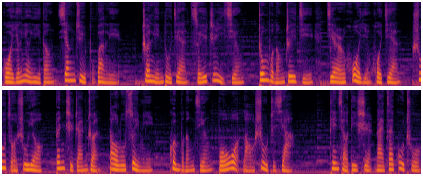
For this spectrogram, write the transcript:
果盈盈一灯，相距不半里。穿林渡涧，随之以行，终不能追及，皆而或隐或见，疏左疏右。奔驰辗转，道路碎迷，困不能行，薄卧老树之下。天晓地势，乃在故处。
